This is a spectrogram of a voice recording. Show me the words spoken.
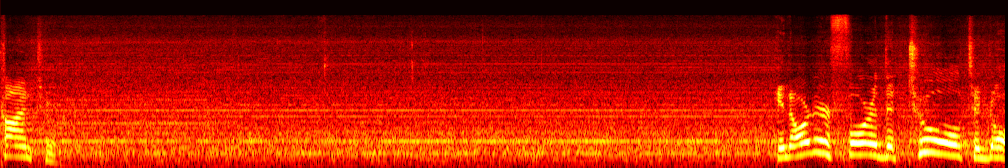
contour. In order for the tool to go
